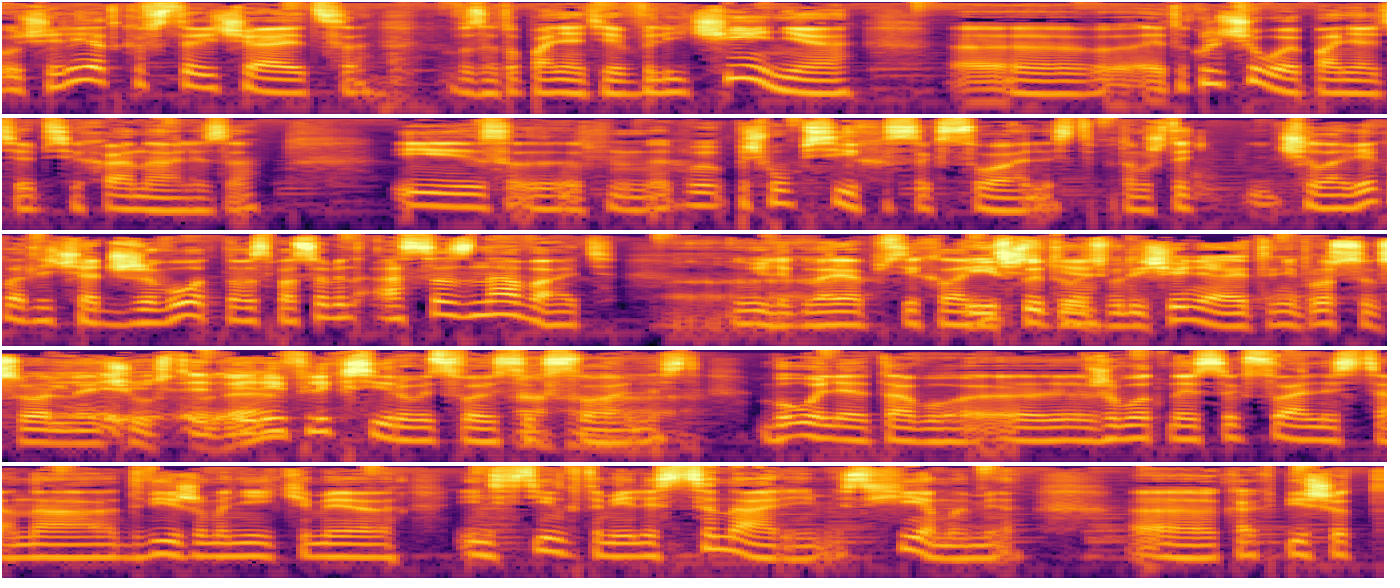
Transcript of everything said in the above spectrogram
очень редко встречается, зато понятие влечения э, — это ключевое понятие психоанализа. И э, почему психосексуальность? Потому что человек, в отличие от животного, способен осознавать, ну или говоря психологически... И испытывать влечение, а это не просто сексуальное э, чувство, да? Рефлексировать свою сексуальность. Более того, э, животная сексуальность, она движима некими инстинктами или сценариями, схемами. Как пишет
